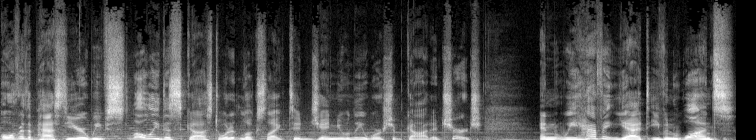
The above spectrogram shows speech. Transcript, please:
Over the past year, we've slowly discussed what it looks like to genuinely worship God at church. And we haven't yet, even once,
